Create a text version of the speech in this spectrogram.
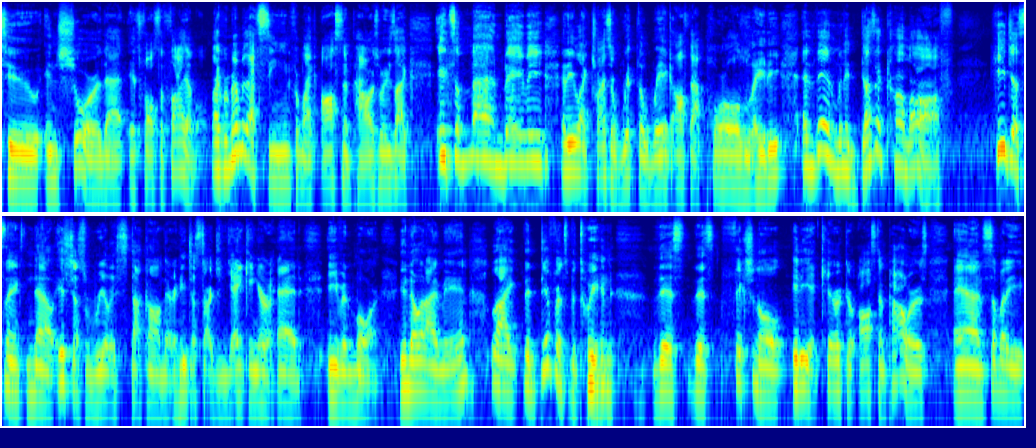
to ensure that it's falsifiable. Like, remember that scene from like Austin Powers where he's like, it's a man, baby, and he like tries to rip the wig off that poor old lady, and then when it doesn't come off, he just thinks, no, it's just really stuck on there, and he just starts yanking her head even more. You know what I mean? Like, the difference between this, this fictional idiot character, Austin Powers, and somebody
